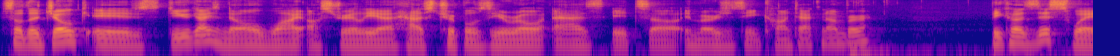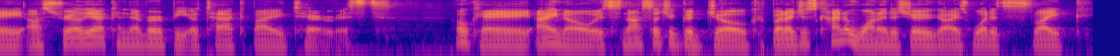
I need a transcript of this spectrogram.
So the joke is, do you guys know why Australia has triple zero as its uh, emergency contact number? Because this way Australia can never be attacked by terrorists. Okay, I know it's not such a good joke, but I just kind of wanted to show you guys what it's like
